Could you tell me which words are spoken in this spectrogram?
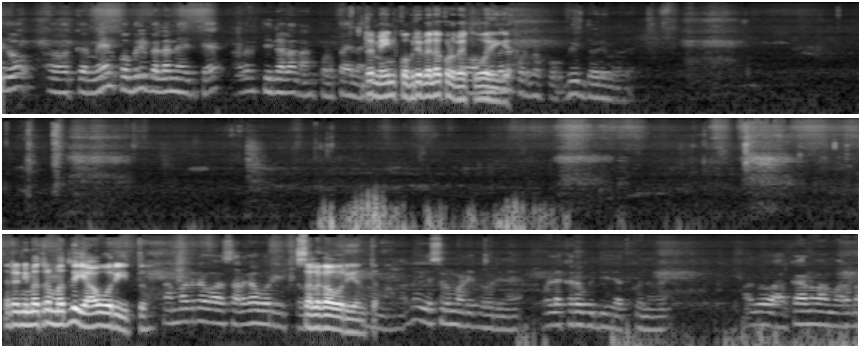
ಇದು ಮೇನ್ ಕೊಬ್ಬರಿ ಬೆಲ್ಲನೇ ಇದಕ್ಕೆ. ಆದರೆ ತಿನ್ನಲ್ಲ ನಾನು ಕೊಡ್ತಾ ಇಲ್ಲ. ಅಂದರೆ ಮೇನ್ ಕೊಬ್ಬರಿ ಬೆಲ್ಲ ಕೊಡಬೇಕು ಅವರಿಗೆ. ಕೊಡಬೇಕು ಬೀಜದವ್ರಿಗೆ ಅಂದರೆ ನಿಮ್ಮ ಹತ್ರ ಮೊದಲು ಯಾವ ಓರಿ ಇತ್ತು? ನಮ್ಮ ಹತ್ರ ಸಲಗ ಓರಿ ಇತ್ತು. ಸಲಗ ಓರಿ ಅಂತ. ಅದು ಹೆಸರು ಮಾಡಿದ ಓರಿನೇ. ಒಳ್ಳೆ ಕರು ಬಿದ್ದಿದೆ ಅದಕ್ಕೂ ಅದು ಅಕಾರಣ ಮರಣ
